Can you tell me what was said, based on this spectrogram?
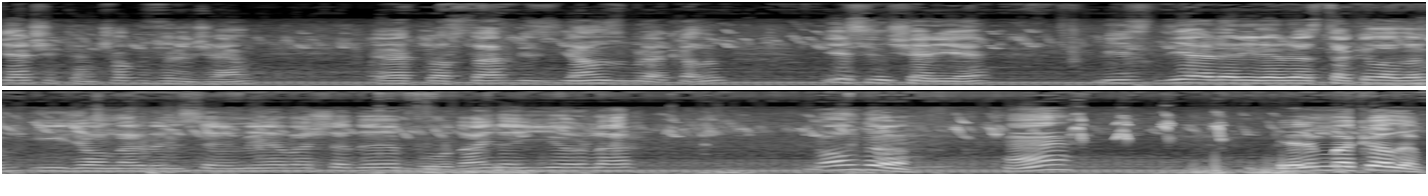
gerçekten çok üzüleceğim. Evet dostlar biz yalnız bırakalım. Yesin içeriye. Biz diğerleriyle biraz takılalım. İyice onlar beni sevmeye başladı. Buğday da yiyorlar. Ne oldu? He? Gelin bakalım.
